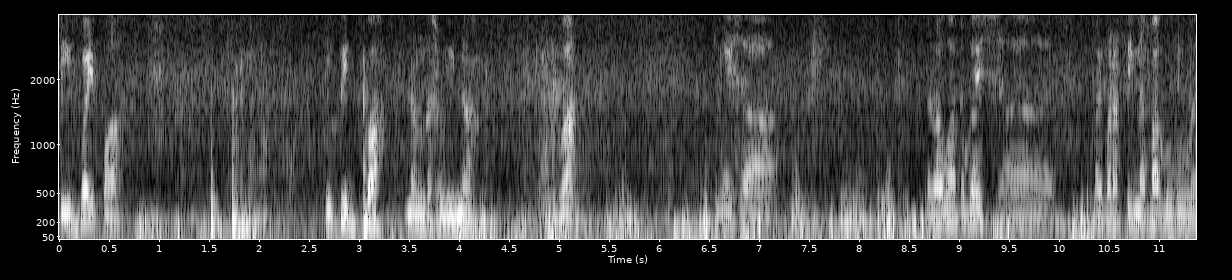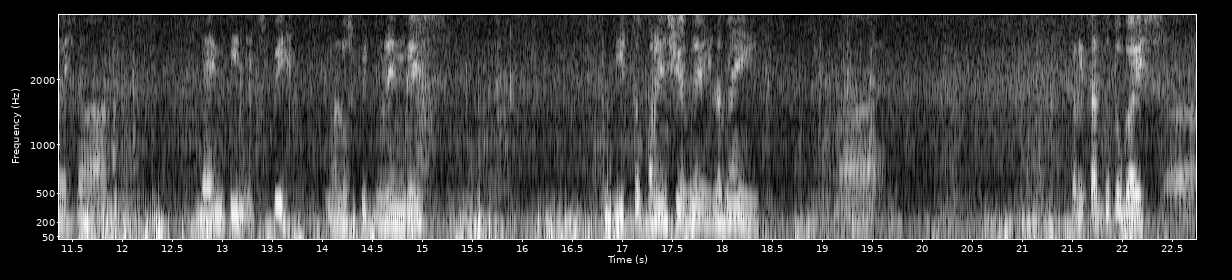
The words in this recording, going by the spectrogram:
Tibay pa. Tipid pa ng gasolina. Diba? Ito guys, ah, dalawa to guys, ah, may parating na bago ko guys na 19 HP mga low speed rin guys. Dito pa rin siya guys ilagay. Ah, palitan ko to guys. Ah,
